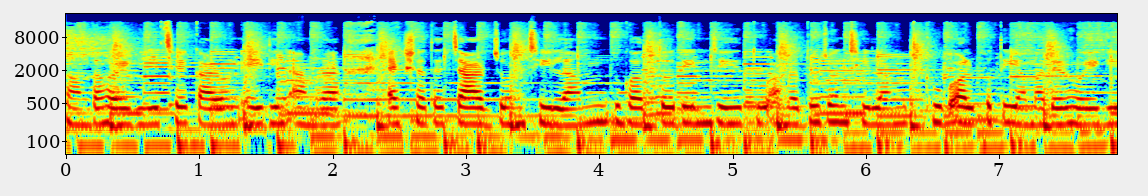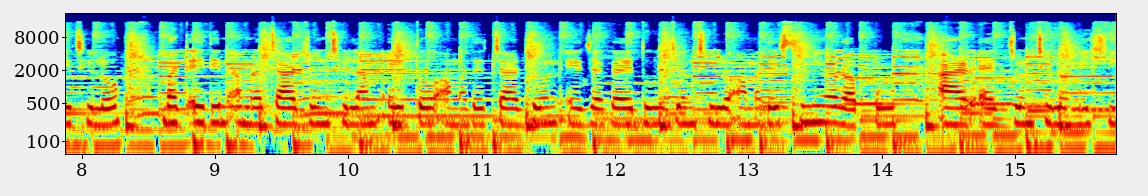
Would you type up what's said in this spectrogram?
সন্ধ্যা হয়ে গিয়েছে। কারণ এই দিন আমরা একসাথে চারজন ছিলাম। গত দিন যেহেতু আমরা দুজন ছিলাম, খুব অল্পতেই আমাদের হয়ে গিয়েছিল। বাট এই দিন আমরা চারজন ছিলাম। এই তো আমাদের চারজন এই জায়গায় দুইজন ছিল আমাদের সিনিয়র আপু আর একজন ছিল নিশি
